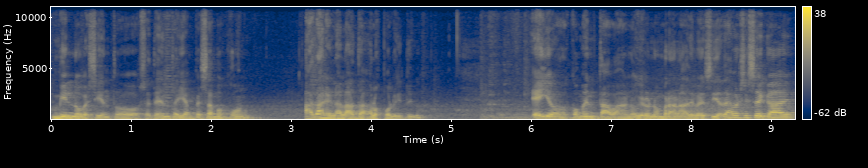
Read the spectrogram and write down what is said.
1970, ya empezamos con a darle la lata a los políticos. Ellos comentaban, no quiero nombrar a nadie, pero decían, déjame ver si se cae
